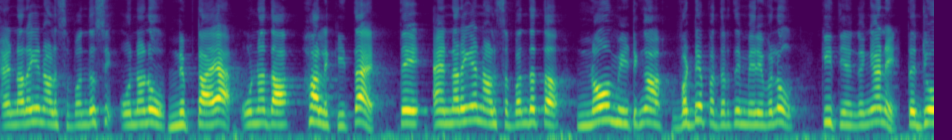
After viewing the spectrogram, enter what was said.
ਐਨਆਰਆਈ ਨਾਲ ਸੰਬੰਧਿਤ ਸੀ, ਉਹਨਾਂ ਨੂੰ ਨਿਪਟਾਇਆ, ਉਹਨਾਂ ਦਾ ਹੱਲ ਕੀਤਾ ਹੈ ਤੇ ਐਨਆਰਆਈ ਨਾਲ ਸੰਬੰਧਿਤ 9 ਮੀਟਿੰਗਾਂ ਵੱਡੇ ਪੱਧਰ ਤੇ ਮੇਰੇ ਵੱਲੋਂ ਕੀਤੀਆਂ ਗਈਆਂ ਨੇ ਤੇ ਜੋ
